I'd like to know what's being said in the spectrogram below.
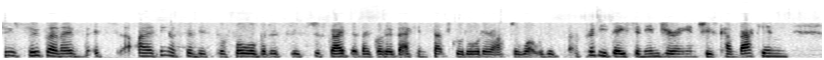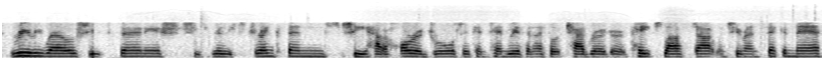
She's super. They've. It's. I think I've said this before, but it's. It's just great that they've got her back in such good order after what was a, a pretty decent injury, and she's come back in really well. She's furnished. She's really strengthened. She had a horror draw to contend with, and I thought Chad rode her a peach last start when she ran second there.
